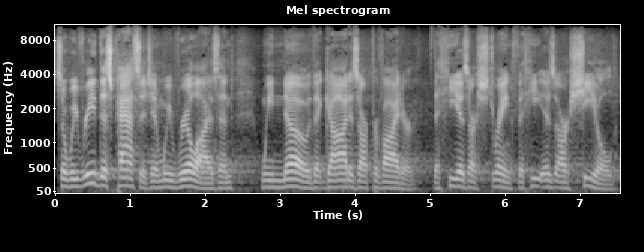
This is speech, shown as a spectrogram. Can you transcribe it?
So we read this passage and we realize and we know that God is our provider, that He is our strength, that He is our shield,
